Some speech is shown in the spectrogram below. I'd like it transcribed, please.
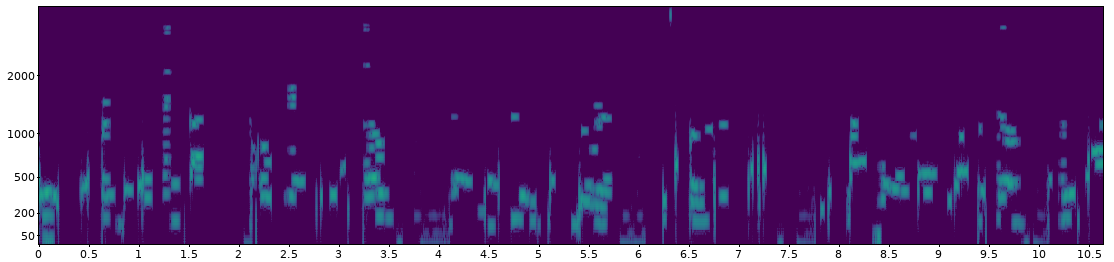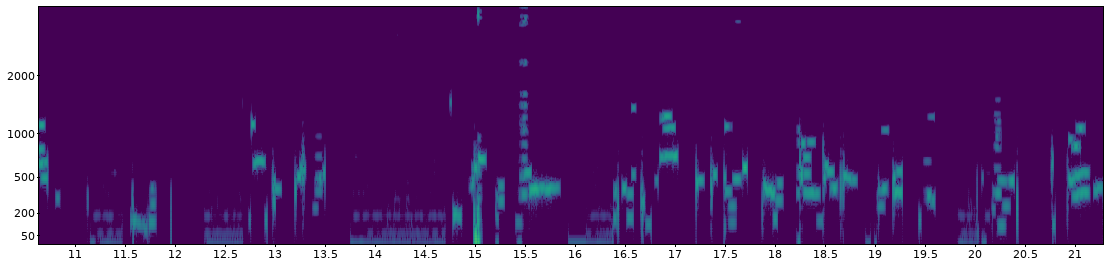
see the person that comes up, the Holy Spirit to be filled, the fruit that you. were believed that the gospel of God you are fulfilled, the fruit of the faith, the gospel, the blessing, the soul, the authority,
